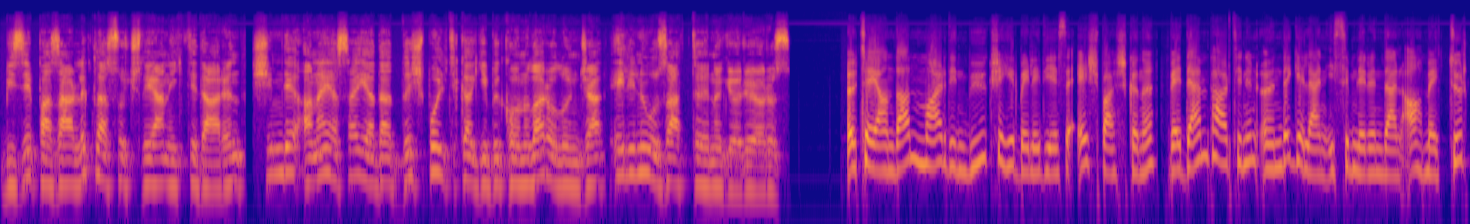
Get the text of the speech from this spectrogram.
Bizi pazarlıkla suçlayan iktidarın şimdi anayasa ya da dış politika gibi konular olunca elini uzattığını görüyoruz. Öte yandan Mardin Büyükşehir Belediyesi eş başkanı ve DEM Parti'nin önde gelen isimlerinden Ahmet Türk,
